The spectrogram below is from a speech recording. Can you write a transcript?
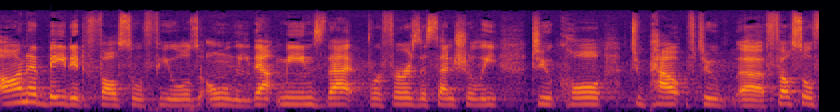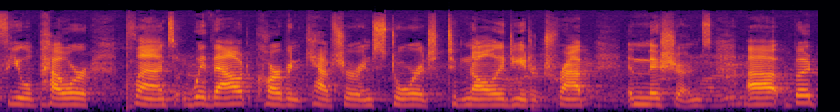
unabated fossil fuels only. That means that refers essentially to coal, to, pow- to uh, fossil fuel power plants plants without carbon capture and storage technology to trap emissions. Uh, but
